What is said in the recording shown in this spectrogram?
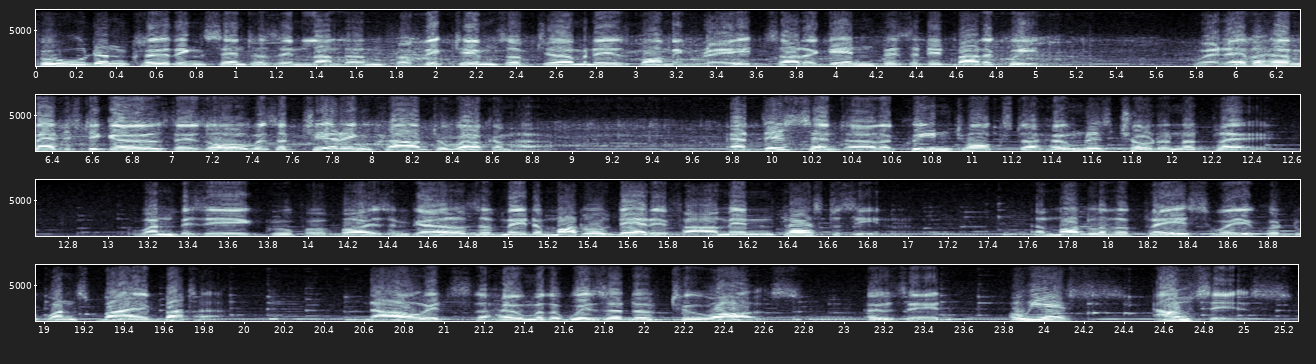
Food and clothing centres in London for victims of Germany's bombing raids are again visited by the Queen. Wherever Her Majesty goes, there's always a cheering crowd to welcome her. At this centre, the Queen talks to homeless children at play. One busy group of boys and girls have made a model dairy farm in plasticine, a model of a place where you could once buy butter. Now it's the home of the Wizard of Two Oz. Oh, OZ? Oh yes, ounces.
